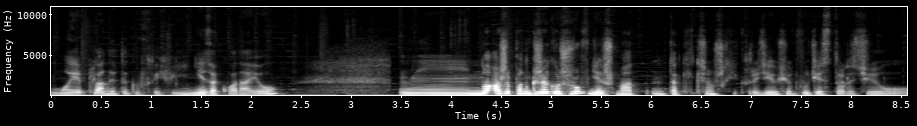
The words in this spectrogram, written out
moje plany tego w tej chwili nie zakładają. Mm, No, a że pan Grzegorz również ma takie książki, które dzieją się w dwudziestoleciu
